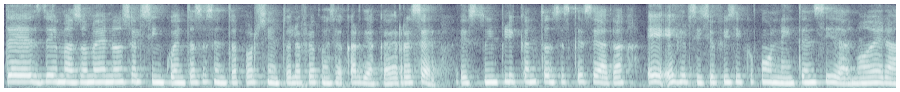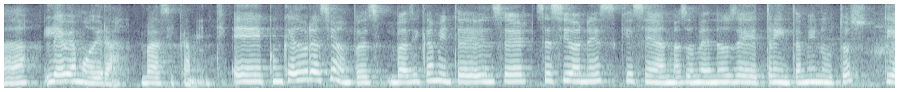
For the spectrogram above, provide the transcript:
desde más o menos el 50-60% de la frecuencia cardíaca de reserva. Esto implica entonces que se haga eh, ejercicio físico con una intensidad moderada, leve a moderada, básicamente. Eh, ¿Con qué duración? Pues básicamente deben ser sesiones que sean más o menos de 30 minutos diarios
